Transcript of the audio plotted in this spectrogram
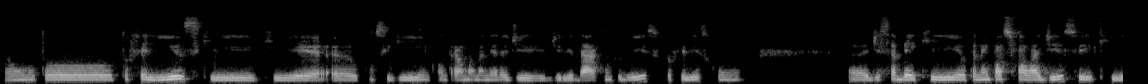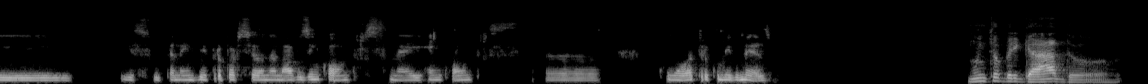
Então, tô, tô feliz que, que eu consegui encontrar uma maneira de, de lidar com tudo isso. Tô feliz com de saber que eu também posso falar disso e que isso também me proporciona novos encontros, né, e reencontros uh, com o outro, comigo mesmo. Muito obrigado.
